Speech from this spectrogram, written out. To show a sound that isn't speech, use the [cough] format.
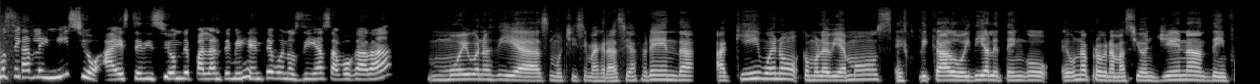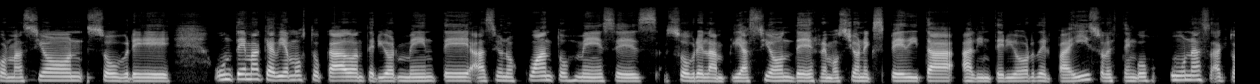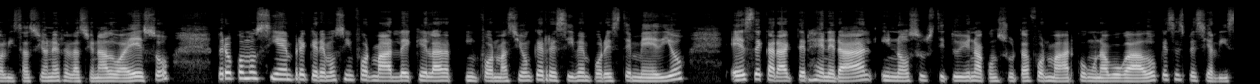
Vamos a darle inicio a esta edición de Pa'lante mi gente. Buenos días, abogada. Muy buenos días. Muchísimas gracias, Brenda. Aquí, bueno, como le habíamos explicado, hoy día le tengo eh, una programación llena de información sobre un tema que habíamos tocado anteriormente hace unos cuantos meses sobre la ampliación de remoción expedita al interior del país. les tengo unas actualizaciones relacionadas a eso, pero como siempre queremos informarle que la información que reciben por este medio es de carácter general y no sustituye una consulta formal con un abogado que se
